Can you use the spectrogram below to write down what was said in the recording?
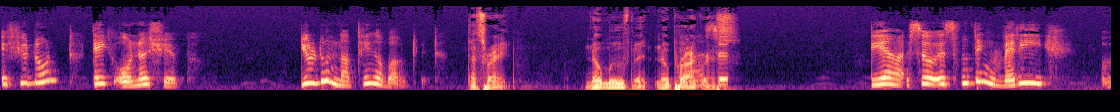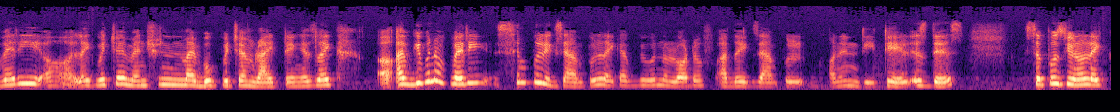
if you don't take ownership you'll do nothing about it That's right. No movement, no progress. Yeah, so it's something very, very uh, like which I mentioned in my book, which I'm writing, is like uh, I've given a very simple example. Like I've given a lot of other example on in detail. Is this? Suppose you know, like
